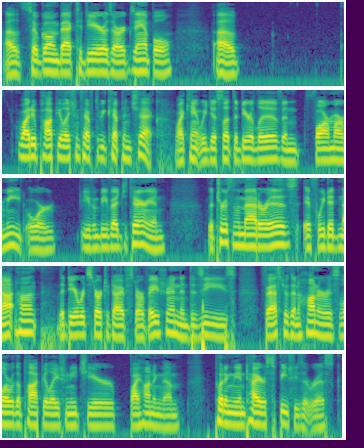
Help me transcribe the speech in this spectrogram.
Uh, so, going back to deer as our example, uh, why do populations have to be kept in check? Why can't we just let the deer live and farm our meat or even be vegetarian. The truth of the matter is, if we did not hunt, the deer would start to die of starvation and disease faster than hunters lower the population each year by hunting them, putting the entire species at risk.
